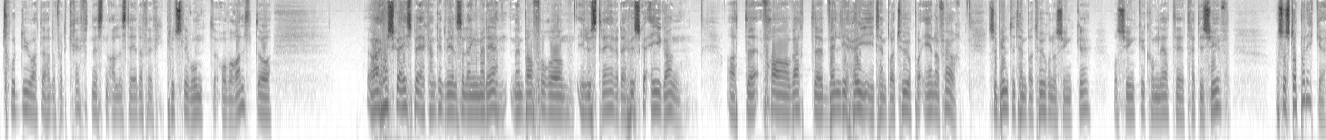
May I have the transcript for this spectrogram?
trodde jo at jeg hadde fått kreft nesten alle steder, for jeg fikk plutselig vondt overalt. og og Jeg husker jeg, jeg kan ikke dvele så lenge med det, men bare for å illustrere det. Jeg husker en gang at uh, fra å ha vært uh, veldig høy i temperatur på 41, så begynte temperaturen å synke. Og synke kom ned til 37. Og så stoppa det ikke.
